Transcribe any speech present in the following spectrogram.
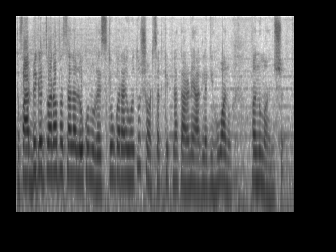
તો ફાયર બ્રિગેડ દ્વારા ફસાયેલા લોકોનું રેસ્ક્યુ કરાયું હતું. શોર્ટ સર્કિટના કારણે આગ લાગી હોવાનું અનુમાન છે.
